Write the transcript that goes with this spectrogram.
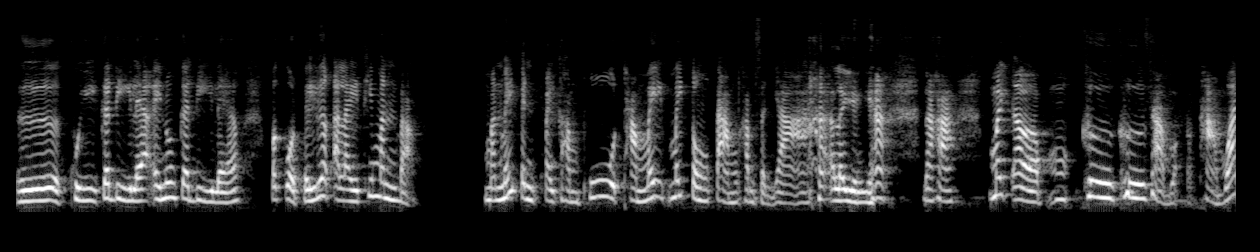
เออ คุยก็ดีแล้ว ไอ้นู่นก็ดีแล้ว ปรากฏไปเลือกอะไรที่มันแบบ มันไม่เป็นไปคำพูดทำไม่ไม่ตรงตามคำสัญญาอะไรอย่างเงี้ยนะคะ ไม่เอ่อคือคือถามถามว่า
